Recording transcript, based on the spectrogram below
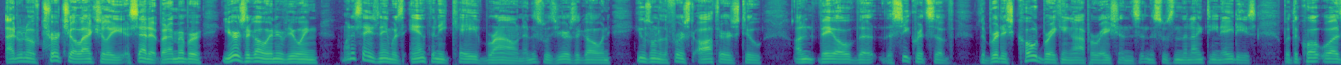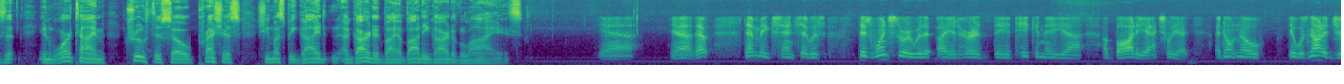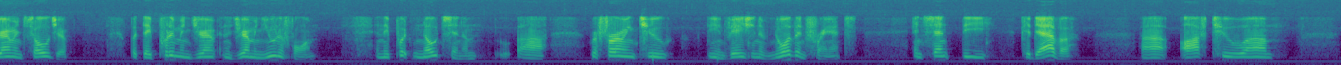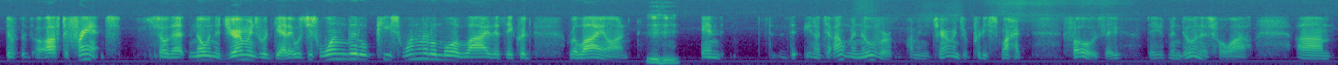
I don't know if Churchill actually said it, but I remember years ago interviewing, I want to say his name was Anthony Cave Brown, and this was years ago, and he was one of the first authors to unveil the, the secrets of the British code breaking operations, and this was in the 1980s. But the quote was that in wartime, truth is so precious, she must be guide, uh, guarded by a bodyguard of lies. Yeah, yeah, that that makes sense. It was there's one story where I had heard they had taken a uh, a body. Actually, I I don't know. It was not a German soldier, but they put him in, Germ- in a German uniform, and they put notes in him uh, referring to the invasion of northern France, and sent the cadaver uh, off to um, the, off to France so that knowing the Germans would get it, it was just one little piece, one little more lie that they could rely on. Mm-hmm. And th- you know, to outmaneuver, I mean, the Germans are pretty smart foes. They they had been doing this for a while. Um,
